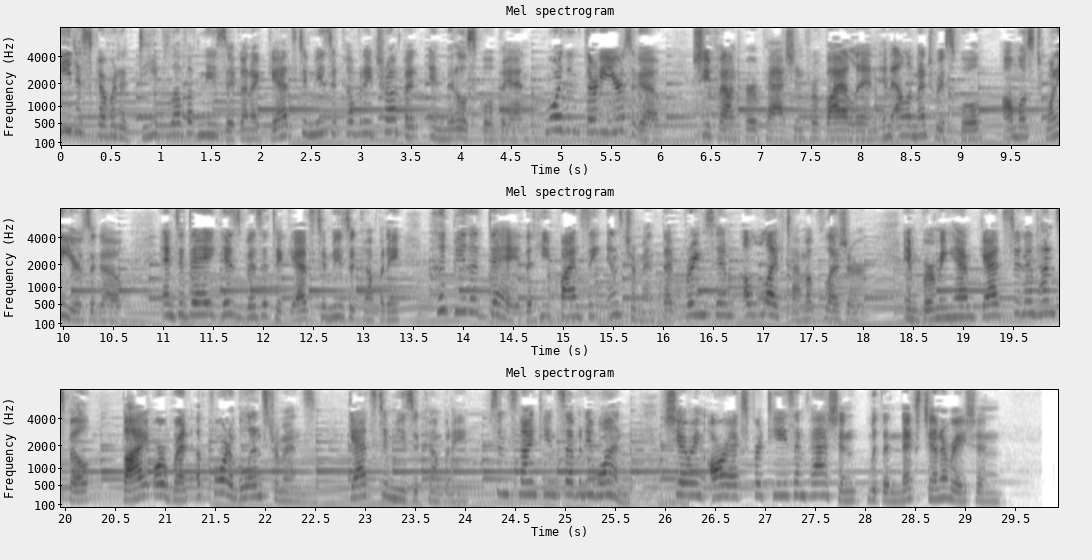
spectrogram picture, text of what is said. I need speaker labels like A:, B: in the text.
A: He discovered a deep love of music on a Gadsden Music Company trumpet in middle school band more than 30 years ago. She found her passion for violin in elementary school almost 20 years ago. And today, his visit to Gadsden Music Company could be the day that he finds the instrument that brings him a lifetime of pleasure. In Birmingham, Gadsden, and Huntsville, buy or rent affordable instruments. Gadsden Music Company, since 1971, sharing our expertise and passion with the next generation.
